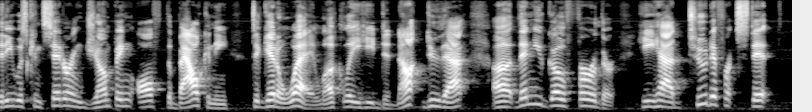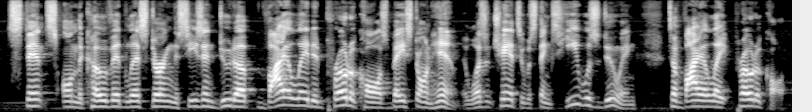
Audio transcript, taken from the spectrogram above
that he was considering jumping off the balcony to get away. Luckily, he did not do that. Uh, then you go further. He had two different st- stints on the COVID list during the season due to violated protocols based on him. It wasn't chance, it was things he was doing to violate protocol.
